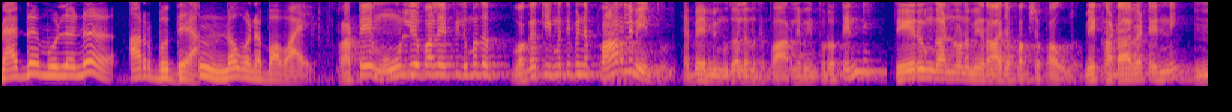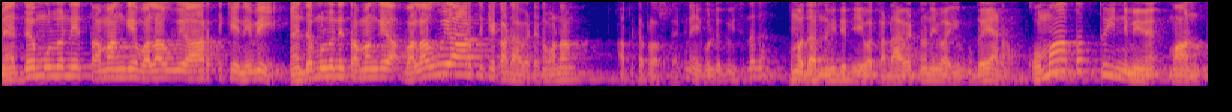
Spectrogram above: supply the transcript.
මැදමුලන අර්බුදයක් නොවන බවයි. රටේ මූල්‍ය බලය පිළිබඳ වගකීම තිබෙන පාර්ලිමේන්තුව. හැබැයි මේ මුදල් ඇමති පාර්ලිමේන්තුවට එන්නේ තේරුම් ගන්න ඕන මේ රාජපක්ෂ පවුල. මේ කඩා වැටෙන්නේ මැදමුලනේ තමන්ගේ වලව්වේ ආර්ථිකය නෙවෙයි. මැදමුලනේ තමන්ගේ වලව්වේ ආර්ථිකය කඩා වැටෙනවා නම් අපිට ප්‍රශ්නයක් නෑ ඒගොල්ලෝ ඒක විසඳගන්න. මම දන්න විදිහට ඒව කඩා වැටෙනවා ඒවා උඩ යනවා. කොමාතත්තු ඉන්නේ මේ මාණ්ඩු.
